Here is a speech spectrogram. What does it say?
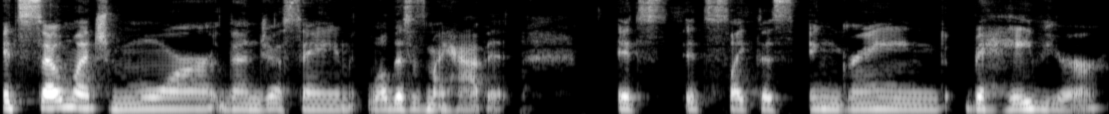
it's so much more than just saying, well, this is my habit. it's it's like this ingrained behavior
